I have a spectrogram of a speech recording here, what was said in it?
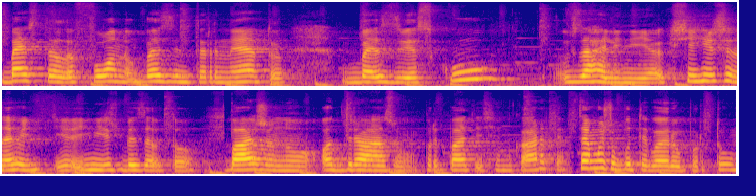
без телефону, без інтернету, без зв'язку. Взагалі ніяк, ще гірше навіть е, ніж без авто. Бажано одразу придбати сім-карти. Це може бути в аеропорту,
